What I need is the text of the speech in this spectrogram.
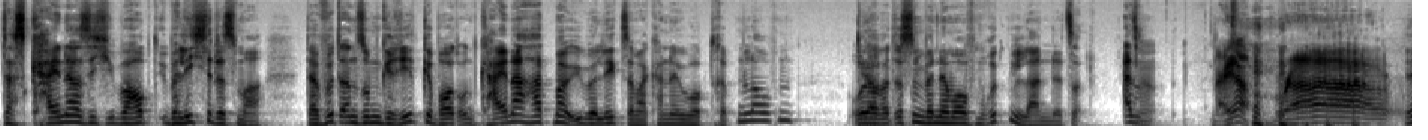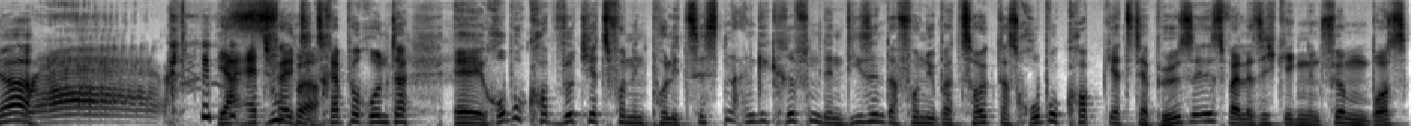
dass keiner sich überhaupt, überleg dir das mal. Da wird an so einem Gerät gebaut und keiner hat mal überlegt, sag mal, kann der überhaupt Treppen laufen? Oder Ja. was ist denn, wenn der mal auf dem Rücken landet? So, Also, Naja. Ja. Ja, Ed Super. fällt die Treppe runter. Äh, Robocop wird jetzt von den Polizisten angegriffen, denn die sind davon überzeugt, dass Robocop jetzt der Böse ist, weil er sich gegen den Firmenboss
